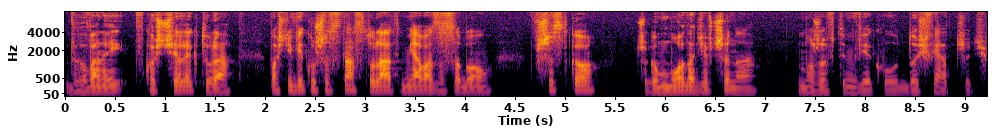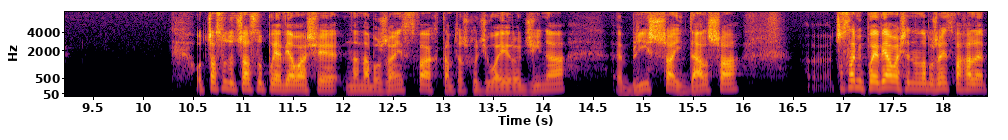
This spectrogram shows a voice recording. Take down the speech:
wychowanej w kościele, która właśnie w wieku 16 lat miała za sobą wszystko, czego młoda dziewczyna może w tym wieku doświadczyć. Od czasu do czasu pojawiała się na nabożeństwach, tam też chodziła jej rodzina, e, bliższa i dalsza. E, czasami pojawiała się na nabożeństwach, ale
